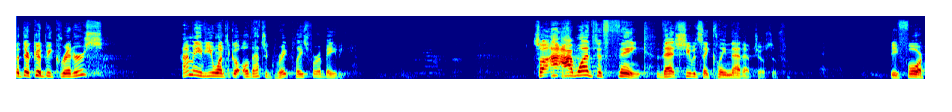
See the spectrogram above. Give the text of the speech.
But there could be critters. How many of you want to go, oh, that's a great place for a baby? So I, I want to think that she would say, clean that up, Joseph. Before.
